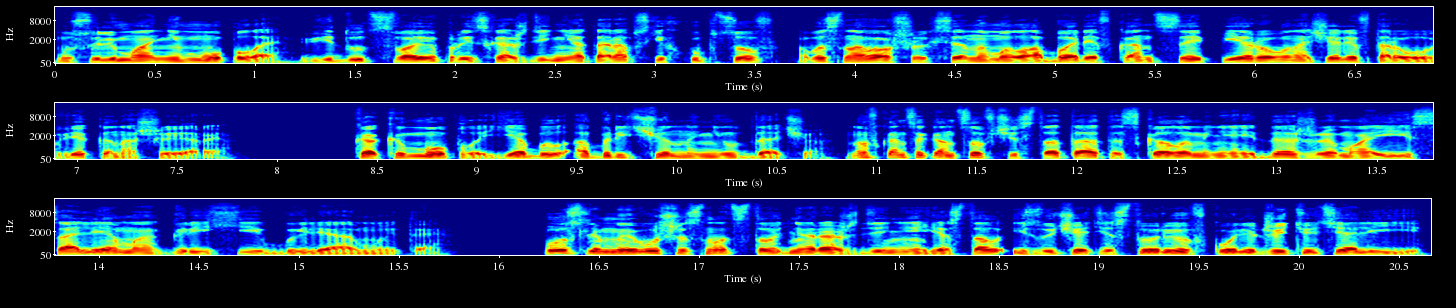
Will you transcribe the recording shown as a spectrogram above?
Мусульмане Мопла ведут свое происхождение от арабских купцов, обосновавшихся на Малабаре в конце первого-начале второго века нашей эры. Как и Мопла, я был обречен на неудачу, но в конце концов чистота отыскала меня, и даже мои, Салема, грехи были омыты. После моего шестнадцатого дня рождения я стал изучать историю в колледже тети Алии,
